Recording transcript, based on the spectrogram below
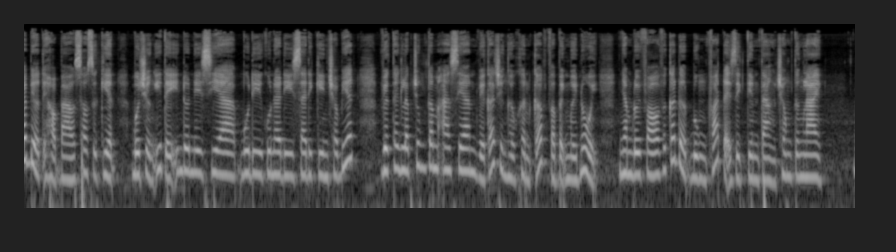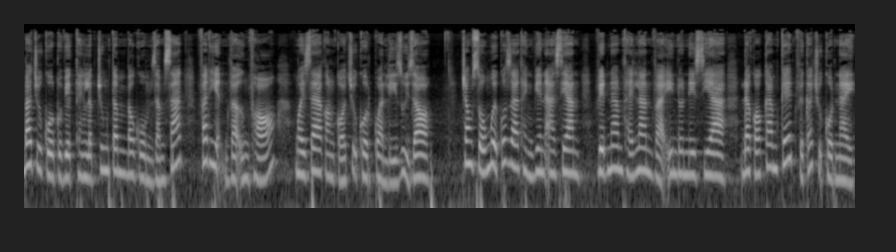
Phát biểu tại họp báo sau sự kiện, Bộ trưởng Y tế Indonesia Budi Gunadi Sadikin cho biết, việc thành lập trung tâm ASEAN về các trường hợp khẩn cấp và bệnh mới nổi nhằm đối phó với các đợt bùng phát đại dịch tiềm tàng trong tương lai. Ba trụ cột của việc thành lập trung tâm bao gồm giám sát, phát hiện và ứng phó, ngoài ra còn có trụ cột quản lý rủi ro. Trong số 10 quốc gia thành viên ASEAN, Việt Nam, Thái Lan và Indonesia đã có cam kết về các trụ cột này.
